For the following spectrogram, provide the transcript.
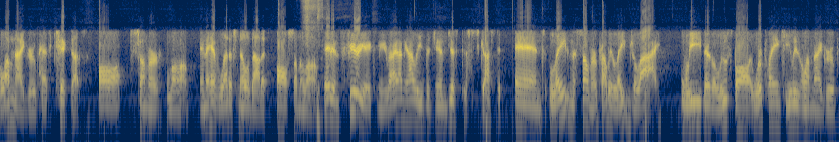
alumni group has kicked us all summer long, and they have let us know about it all summer long. it infuriates me, right? I mean, I leave the gym just disgusted. And late in the summer, probably late in July, we there's a loose ball. We're playing Keeley's alumni group.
